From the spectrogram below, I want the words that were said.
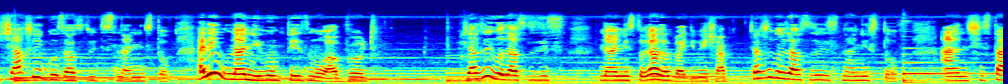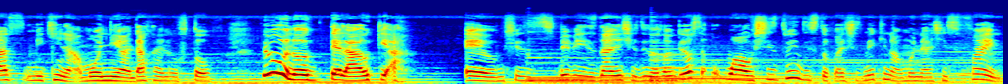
she actually goes out to do this nanny stuff i think nanny even pays more abroad she actually goes out to this nanny stuff. That was by the way. She actually goes out to this nanny stuff and she starts making her money and that kind of stuff. People will not tell her, okay, ah, um, she's maybe it's nanny she's doing or something. Just wow, she's doing this stuff and she's making her money and she's fine.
